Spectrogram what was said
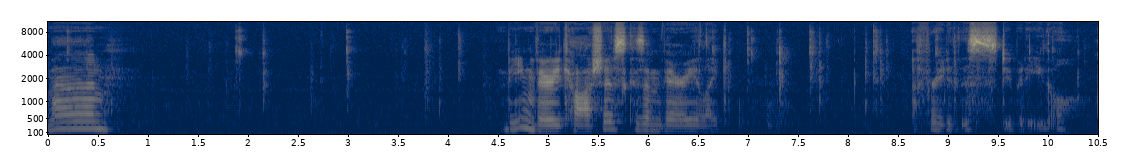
Come on. being very cautious because I'm very, like, afraid of this stupid eagle.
